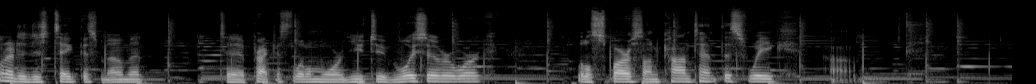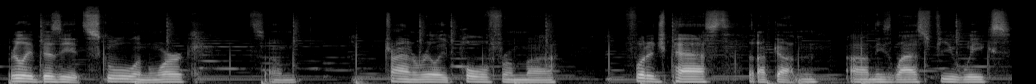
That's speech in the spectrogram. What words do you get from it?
Wanted to just take this moment to practice a little more YouTube voiceover work. A little sparse on content this week. Um, really busy at school and work, so I'm trying to really pull from uh, footage past that I've gotten uh, in these last few weeks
